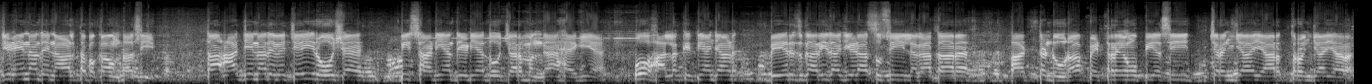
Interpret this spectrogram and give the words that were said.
ਜੇ ਇਹਨਾਂ ਦੇ ਨਾਲ ਤਬਕਾ ਹੁੰਦਾ ਸੀ, ਤਾਂ ਅੱਜ ਇਹਨਾਂ ਦੇ ਵਿੱਚ ਇਹੀ ਰੋਸ਼ ਹੈ ਵੀ ਸਾਡੀਆਂ ਜਿਹੜੀਆਂ ਦੋ ਚਾਰ ਮੰਗਾਂ ਹੈਗੀਆਂ, ਉਹ ਹੱਲ ਕੀਤੀਆਂ ਜਾਣ। ਬੇਰੁਜ਼ਗਾਰੀ ਦਾ ਜਿਹੜਾ ਤੁਸੀਂ ਲਗਾਤਾਰ ਆਹ ਢੰਡੋਰਾ ਪਿੱਟ ਰਹੇ ਹੋ ਵੀ ਅਸੀਂ 54000 53000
